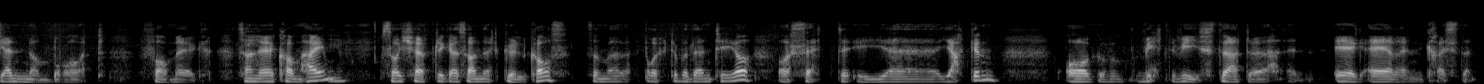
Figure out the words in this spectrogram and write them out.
gjennombrudd for meg. Så når jeg kom hjem, så kjøpte jeg sånn et gullkors som jeg brukte på den tida, og satte i eh, jakken. Og viste at eh, jeg er en kristen.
